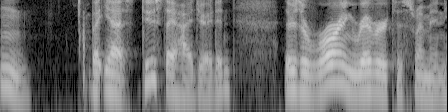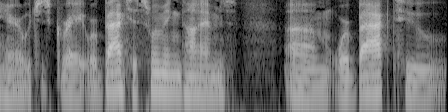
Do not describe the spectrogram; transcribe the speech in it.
Mm. But yes, do stay hydrated. There's a roaring river to swim in here, which is great. We're back to swimming times. Um, we're back to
